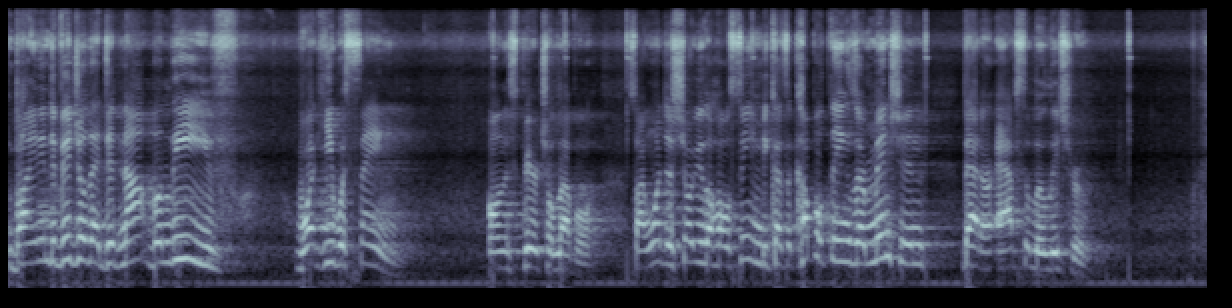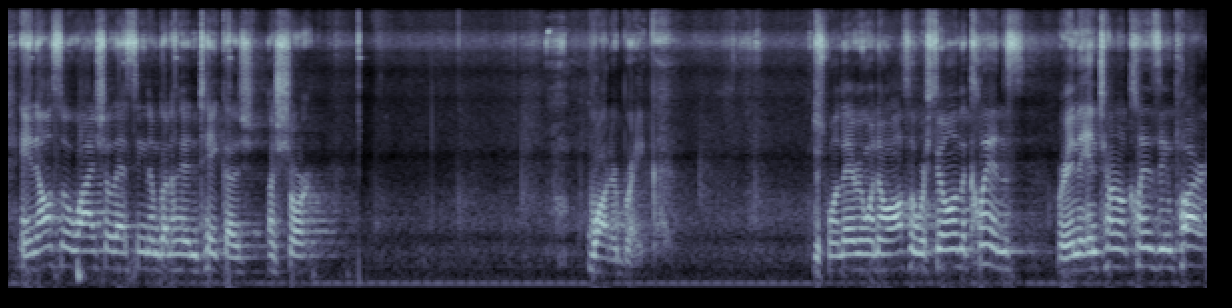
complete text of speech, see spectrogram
by an individual that did not believe what he was saying on the spiritual level. So I wanted to show you the whole scene because a couple things are mentioned that are absolutely true. And also why I show that scene, I'm going to go ahead and take a, a short water break. Just want to let everyone know also we're still on the cleanse. We're in the internal cleansing part.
